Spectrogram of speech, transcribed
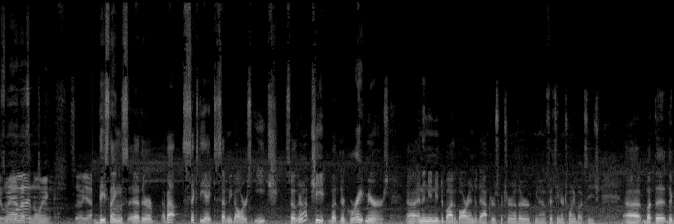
hubs, man. That's annoying. So yeah, these things uh, they're about sixty-eight to seventy dollars each. So they're not cheap, but they're great mirrors. Uh, and then you need to buy the bar end adapters, which are another you know fifteen or twenty bucks each. Uh, but the, the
